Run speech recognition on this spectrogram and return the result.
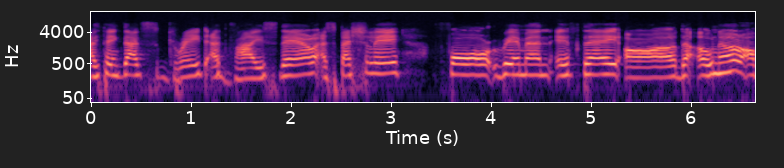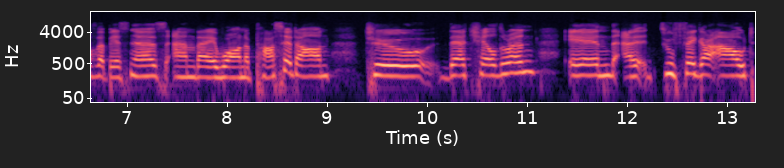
I think that's great advice there, especially for women if they are the owner of a business and they want to pass it on to their children and uh, to figure out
